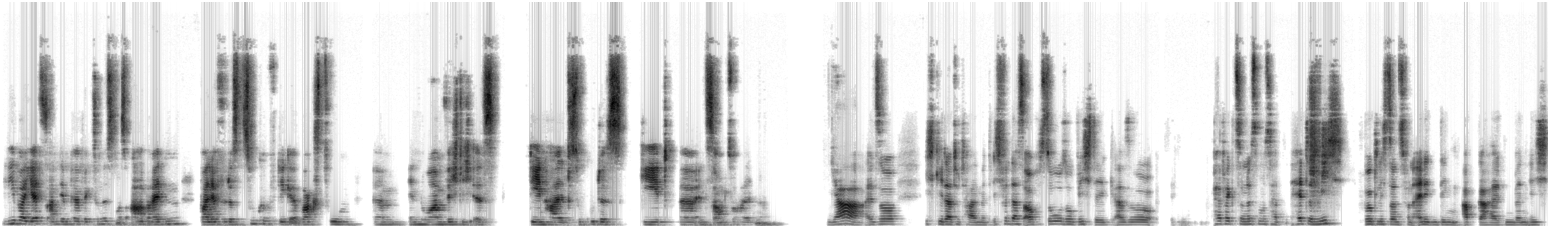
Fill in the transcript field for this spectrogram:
lieber jetzt an dem Perfektionismus arbeiten, weil er für das zukünftige Wachstum ähm, enorm wichtig ist, den halt so gut es geht, äh, in Zaum zu halten. Ja, also ich gehe da total mit. Ich finde das auch so, so wichtig. Also Perfektionismus hat, hätte mich wirklich sonst von einigen Dingen abgehalten, wenn ich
